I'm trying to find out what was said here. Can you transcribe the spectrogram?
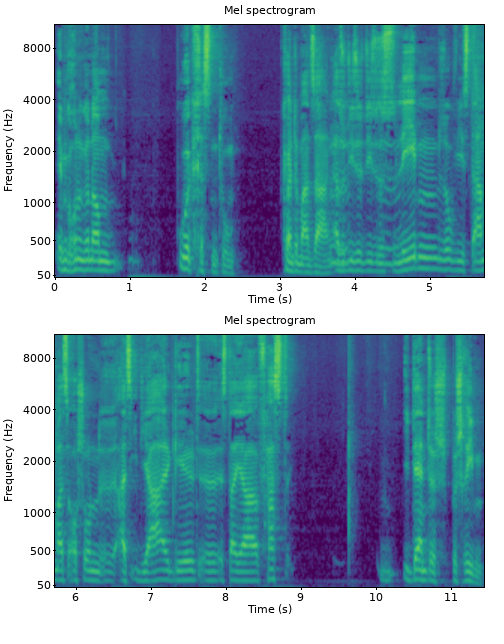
im Grunde genommen Urchristentum, könnte man sagen. Also mhm. Also diese, dieses mhm. Leben, so wie es damals auch schon äh, als Ideal gilt, äh, ist da ja fast identisch beschrieben.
